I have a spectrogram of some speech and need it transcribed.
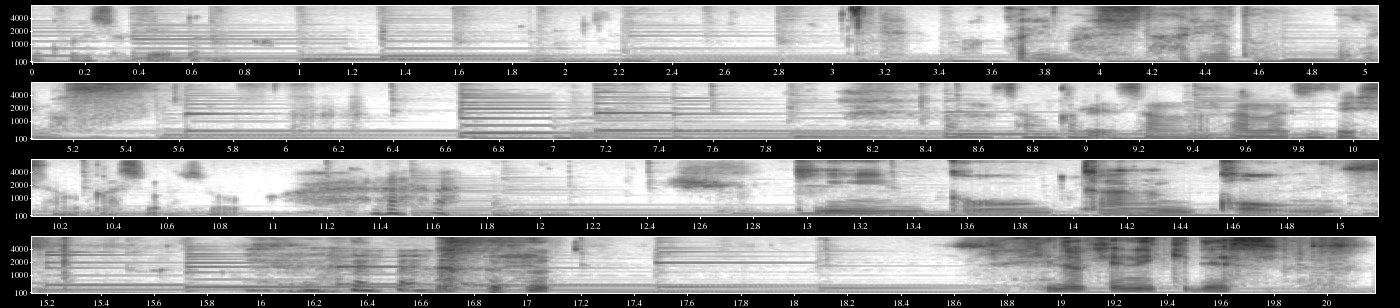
もうこれ喋れたのか。わかりました。ありがとうございます。あ参加で参加ぜひ参加しましょう。キンコンカンコン。ひどけ日記です。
